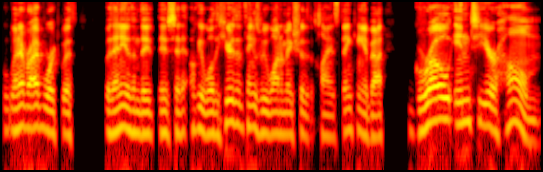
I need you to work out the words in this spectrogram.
whenever I've worked with with any of them, they've, they've said, okay, well, here are the things we want to make sure that the client's thinking about grow into your home.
